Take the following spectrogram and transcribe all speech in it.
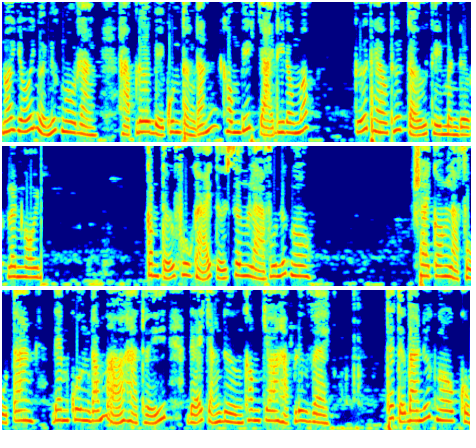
Nói dối người nước ngô rằng Hạp Lư bị quân tần đánh, không biết chạy đi đâu mất. Cứ theo thứ tự thì mình được lên ngôi. Công tử Phu Khải tự xưng là vua nước ngô. Sai con là Phù Tang đem quân đóng ở Hà Thủy để chặn đường không cho Hạp Lư về. Thế tử ba nước ngô cùng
